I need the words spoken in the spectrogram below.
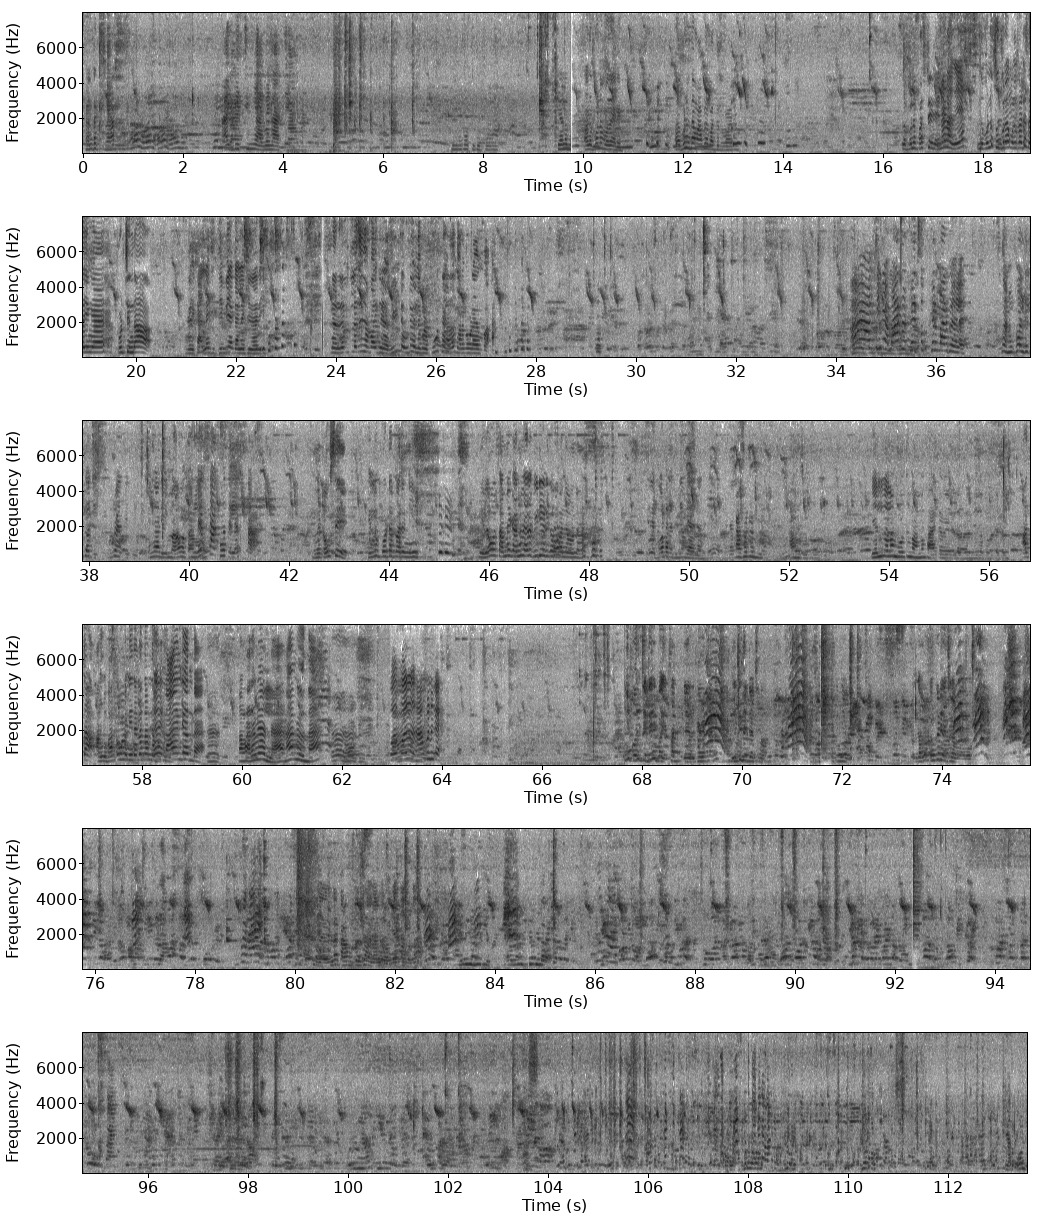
கண்டக்டரா benate. அந்த பொண்ணை முதல் அந்த பொண்ணுக்கு தான் மாப்பிள்ளை பார்த்துருப்பாரு அந்த பொண்ணு ஃபர்ஸ்ட் எடு. என்னடா இந்த பொண்ணு சூப்பராக கொழுக்கட்டை செய்யுங்க. பிடிச்சிருந்தா. கள்ளச்சி திவ்யா கள்ளச்சி மாதிரி. நான் ரெண்டுல தான் சம்பாதிக்கிறேன். வீட்டை விட்டு வெளில போட பூட்டினாங்க தான் திறக்க கூடாதுப்பா. போட்ட பாரு நீ. நீ சமையக்காரனு வேற வீடியோ எடுக்க உட்காந்த உன்ன கசக்கண்டு எள்ளெல்லாம் போட்டு நான் இன்னும் பார்க்கவே இல்லை அத்தா அங்க வரக்கவங்கள நீ தானே நான் எங்கே இருந்தேன்? நான் வரவே இல்லை. நான் எங்கே இருந்தேன்? கொஞ்சம் கொதிச்சுட்டு இப்ப சட்- இட்லி தட்டு வச்சுக்கணும் அதுக்கப்புறம் だから本当にサウナのやったのが。Thank you. Yeah, I'm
